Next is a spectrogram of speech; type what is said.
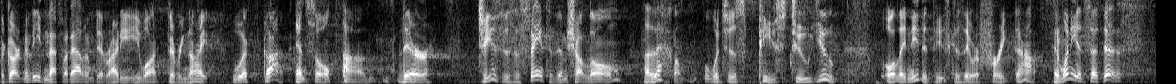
the Garden of Eden. That's what Adam did, right? He, he walked every night with God. And so, um, there, Jesus is saying to them, Shalom Alechem, which is peace to you. Well, they needed peace because they were freaked out. And when he had said this,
